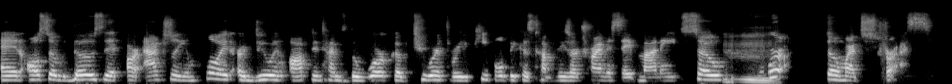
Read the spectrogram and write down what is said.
And also, those that are actually employed are doing oftentimes the work of two or three people because companies are trying to save money. So, mm. we're so much stress.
